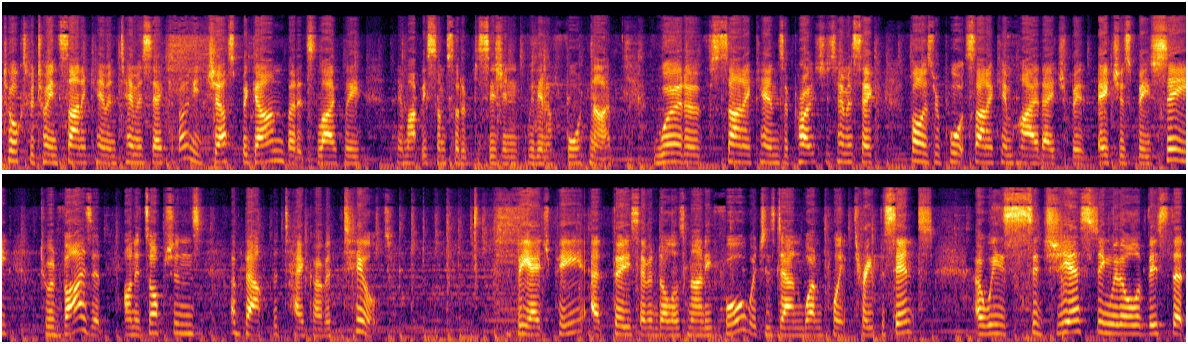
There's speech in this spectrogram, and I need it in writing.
Talks between Sinochem and Temasek have only just begun, but it's likely there might be some sort of decision within a fortnight. Word of Sinochem's approach to Temasek follows reports Sinochem hired HB- HSBC to advise it on its options about the takeover tilt. BHP at $37.94, which is down 1.3%. Are we suggesting with all of this that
